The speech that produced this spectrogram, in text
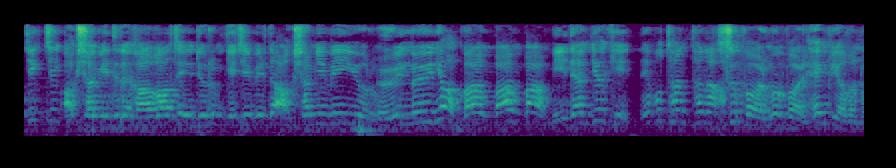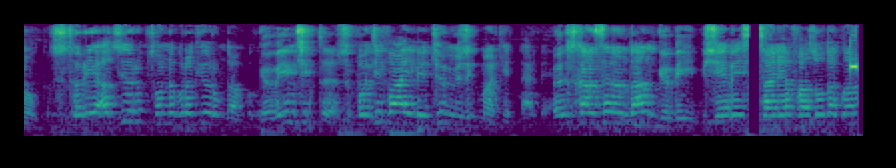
Cik cik. Akşam 7'de kahvaltı ediyorum. Gece 1'de akşam yemeği yiyorum. Öğün möğün yok. Bam bam bam. Midem diyor ki ne bu tantana. Spor mupor hep yalan oldu. Story'e atıyorum sonra bırakıyorum Dumble'ı. Göbeğim çıktı. Spotify ve tüm müzik marketlerde. Özkan Sağ'ından göbeğim. Bir şeye 5 saniye fazla odaklanamıyorum.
